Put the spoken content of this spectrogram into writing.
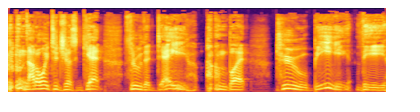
not only to just get through the day but to be the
